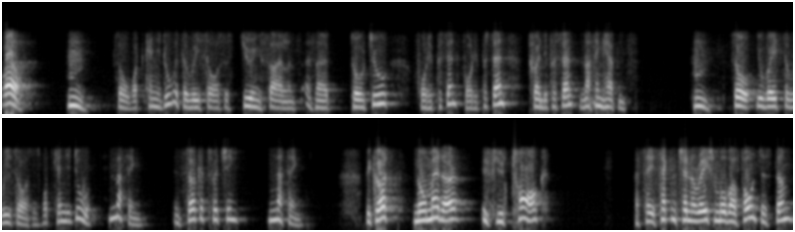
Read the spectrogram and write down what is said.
Well, hmm, so what can you do with the resources during silence? As I told you, 40%, 40%, 20%, nothing happens. Hmm. So you waste the resources. What can you do? Nothing. In circuit switching, nothing. Because no matter if you talk, let's say second generation mobile phone system,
